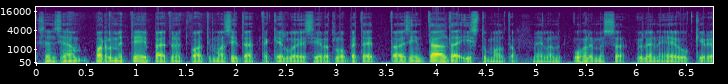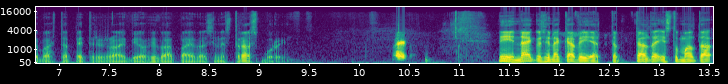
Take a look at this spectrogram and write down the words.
Sen sijaan parlamentti ei päätynyt vaatimaan sitä, että kellojen siirrot lopetettaisiin tältä istumalta. Meillä on nyt puhelimessa Ylen EU-kirjavaihtaja Petri Raibio. Hyvää päivää sinne Strasbourgiin. Niin, näinkö siinä kävi, että tältä istumalta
